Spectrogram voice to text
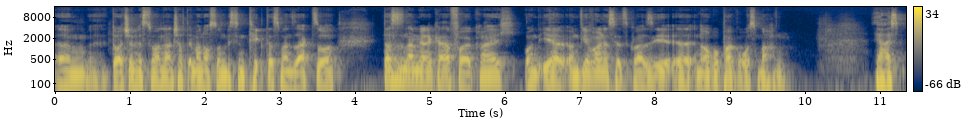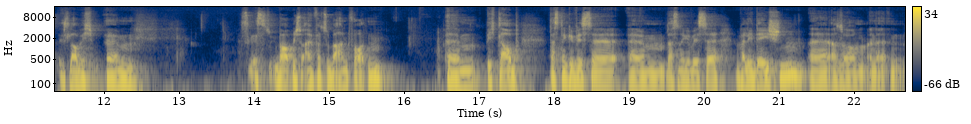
ähm, deutsche Investorenlandschaft immer noch so ein bisschen tickt, dass man sagt so, das ist in Amerika erfolgreich und ihr und wir wollen es jetzt quasi äh, in Europa groß machen? Ja, es ist, glaube ich, ähm, es ist überhaupt nicht so einfach zu beantworten. Ähm, ich glaube, dass eine gewisse, ähm, dass eine gewisse Validation, äh, also eine,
